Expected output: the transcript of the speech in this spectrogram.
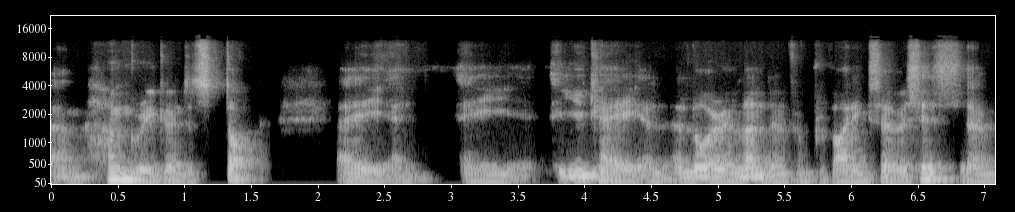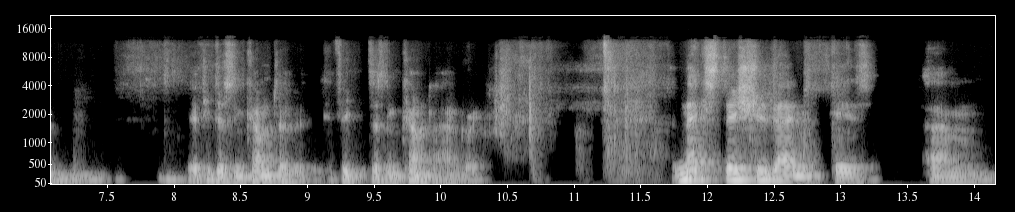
um, Hungary going to stop a, a, a, a UK a, lawyer in London from providing services um, if he doesn't come to if he doesn't come to Hungary? The next issue then is um,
